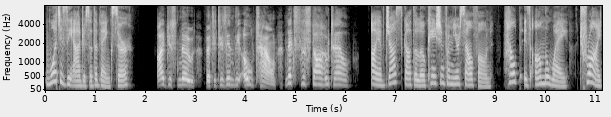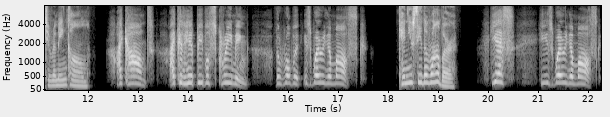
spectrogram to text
What is the address of the bank, sir? I just know that it is in the Old Town, next to the Star Hotel. I have just got the location from your cell phone. Help is on the way. Try to remain calm. I can't. I can hear people screaming. The robber is wearing a mask. Can you see the robber? Yes, he is wearing a mask,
